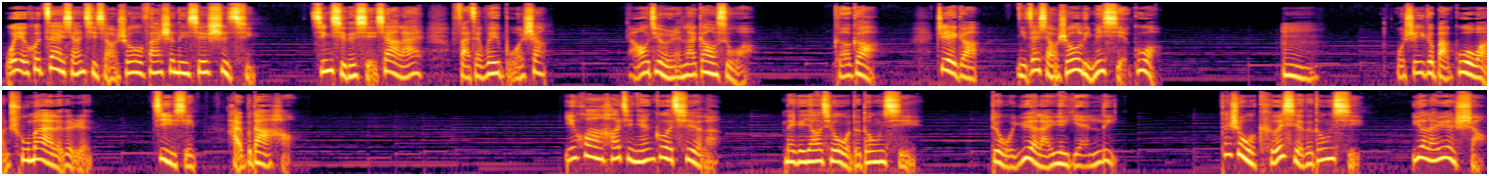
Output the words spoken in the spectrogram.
我也会再想起小时候发生的一些事情，惊喜的写下来发在微博上。然后就有人来告诉我：“格格，这个你在小时候里面写过。”嗯，我是一个把过往出卖了的人，记性还不大好。一晃好几年过去了，那个要求我的东西，对我越来越严厉，但是我可写的东西越来越少。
